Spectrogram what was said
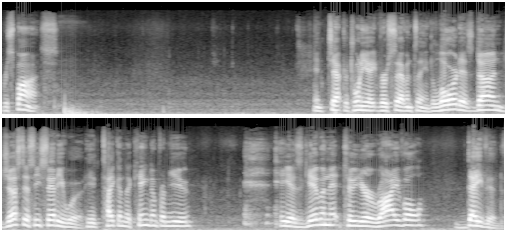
response. In chapter 28, verse 17, the Lord has done just as He said He would. He's taken the kingdom from you, He has given it to your rival, David.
